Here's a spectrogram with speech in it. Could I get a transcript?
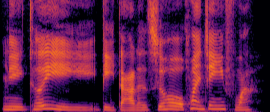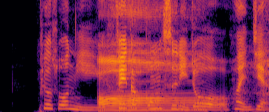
你可以抵达的时候换一件衣服啊，譬如说你哦飞到公司，你就换一件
